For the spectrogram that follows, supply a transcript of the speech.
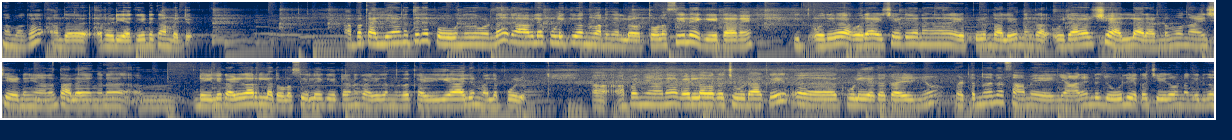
നമുക്ക് അത് റെഡിയാക്കി എടുക്കാൻ പറ്റും. അപ്പോൾ കല്യാണത്തിന് പോകുന്നത് കൊണ്ട് രാവിലെ കുളിക്കുമെന്ന് പറഞ്ഞല്ലോ തുളസിയിലേക്ക് ഇട്ടാണേ ഇത് ഒരു ഒരാഴ്ചയായിട്ട് ഞാൻ അങ്ങനെ എപ്പോഴും തലയൊന്നും ഒരാഴ്ചയല്ല രണ്ട് മൂന്നാഴ്ചയായിട്ട് ഞാൻ തല അങ്ങനെ ഡെയിലി കഴുകാറില്ല. തുളസിയിലേക്ക് കേട്ടാണ് കഴുകുന്നത് കഴിയാലും വല്ലപ്പോഴും. അപ്പം ഞാൻ വെള്ളമൊക്കെ ചൂടാക്കി കുളിയൊക്കെ കഴിഞ്ഞു. പെട്ടെന്ന് തന്നെ സമയമായി ഞാൻ എന്റെ ജോലിയൊക്കെ ചെയ്തുകൊണ്ടെങ്കിരുന്ന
